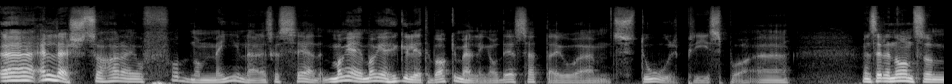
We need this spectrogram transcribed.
Uh, ellers så har jeg jo fått noen mailer. Jeg skal se det. Mange, mange hyggelige tilbakemeldinger, og det setter jeg jo um, stor pris på. Uh, men så er det noen som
